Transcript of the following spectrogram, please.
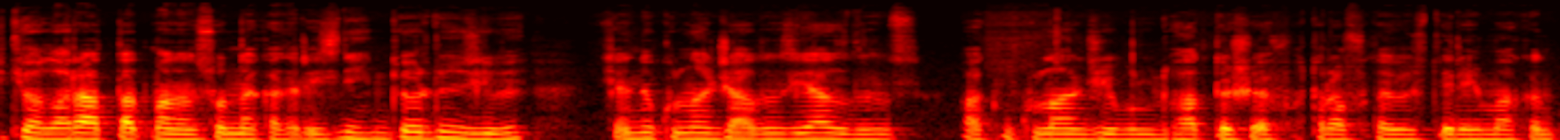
Videoları atlatmadan sonuna kadar izleyin. Gördüğünüz gibi kendi kullanıcı adınızı yazdınız. Bakın kullanıcıyı buldu. Hatta şöyle fotoğrafı da göstereyim bakın.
